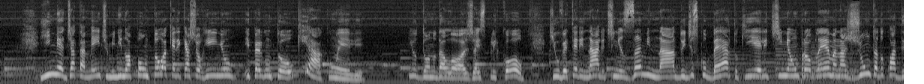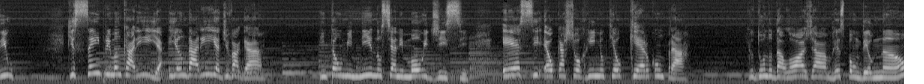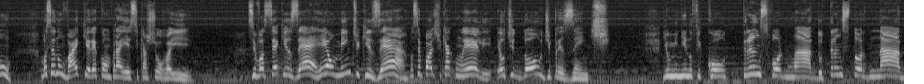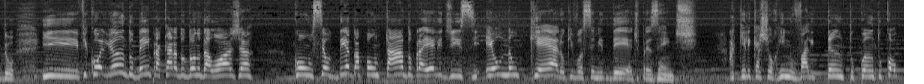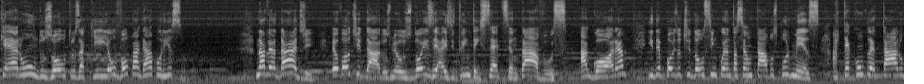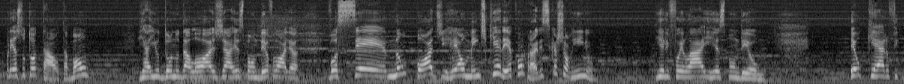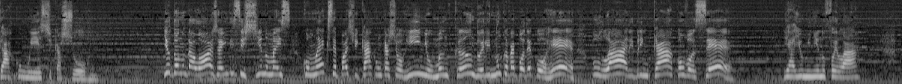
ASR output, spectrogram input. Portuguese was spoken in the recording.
E imediatamente o menino apontou aquele cachorrinho e perguntou: O que há com ele? E o dono da loja explicou que o veterinário tinha examinado e descoberto que ele tinha um problema na junta do quadril, que sempre mancaria e andaria devagar. Então o menino se animou e disse: Esse é o cachorrinho que eu quero comprar. E o dono da loja respondeu: Não, você não vai querer comprar esse cachorro aí. Se você quiser, realmente quiser, você pode ficar com ele. Eu te dou de presente. E o menino ficou transformado, transtornado e ficou olhando bem para a cara do dono da loja. Com o seu dedo apontado para ele, disse: Eu não quero que você me dê de presente. Aquele cachorrinho vale tanto quanto qualquer um dos outros aqui e eu vou pagar por isso. Na verdade, eu vou te dar os meus R$ 2,37 agora e depois eu te dou 50 centavos por mês, até completar o preço total, tá bom? E aí o dono da loja respondeu, falou: "Olha, você não pode realmente querer comprar esse cachorrinho". E ele foi lá e respondeu: "Eu quero ficar com este cachorro". E o dono da loja ainda insistindo, mas como é que você pode ficar com um cachorrinho mancando? Ele nunca vai poder correr, pular e brincar com você. E aí o menino foi lá,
